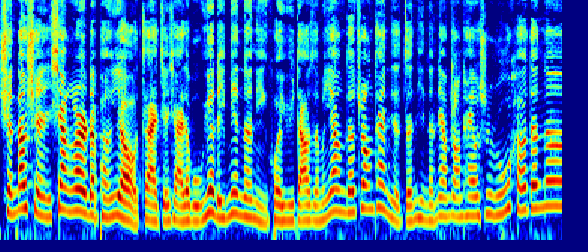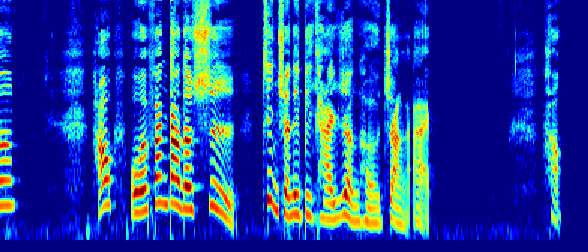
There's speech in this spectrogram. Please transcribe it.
选到选项二的朋友，在接下来的五月里面呢，你会遇到怎么样的状态？你的整体能量状态又是如何的呢？好，我们翻到的是尽全力避开任何障碍。好，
